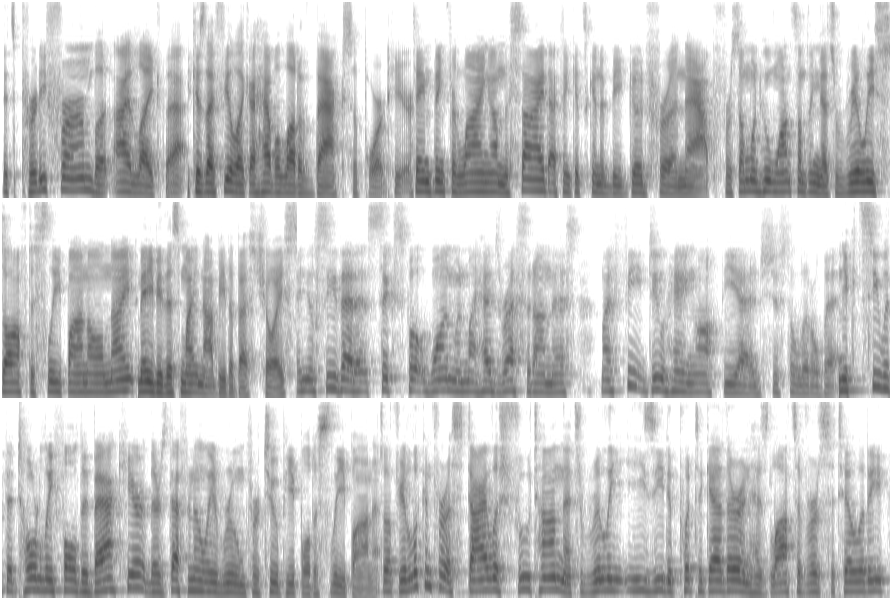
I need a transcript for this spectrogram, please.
it's pretty firm, but I like that because I feel like I have a lot of back support here. Same thing for lying on the side, I think it's gonna be good for a nap. For someone who wants something that's really soft to sleep on all night, maybe this might not be the best choice. And you'll see that at six foot one, when my head's rested on this, my feet do hang off the edge just a little bit. And you can see with it totally folded back here, there's definitely room for two people to sleep on it. So if you're looking for a stylish futon that's really easy to put together and has lots of versatility,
